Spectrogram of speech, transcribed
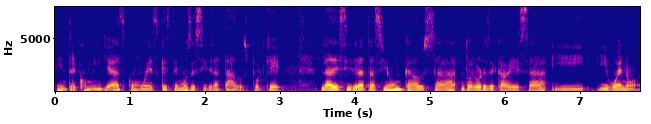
entre comillas como es que estemos deshidratados, porque la deshidratación causa dolores de cabeza y, y bueno,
